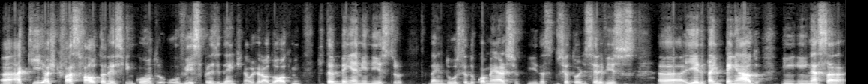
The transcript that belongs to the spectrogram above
Uh, aqui acho que faz falta nesse encontro o vice-presidente, né, o Geraldo Alckmin, que também é ministro da indústria, do comércio e do setor de serviços, uh, e ele está empenhado em, em, nessa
